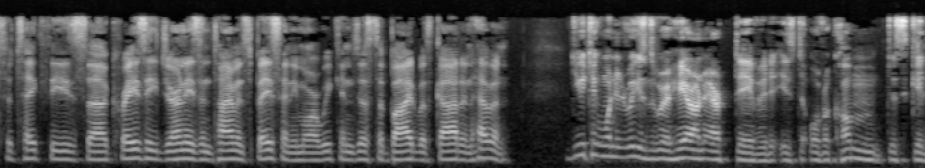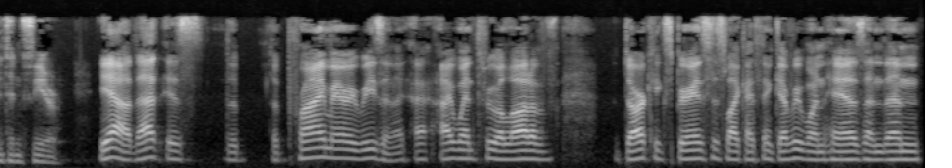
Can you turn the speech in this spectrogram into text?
to take these uh, crazy journeys in time and space anymore. We can just abide with God in heaven. Do you think one of the reasons we're here on Earth, David, is to overcome this guilt and fear? Yeah, that is the the primary reason. I, I went through a lot of dark experiences, like I think everyone has, and then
